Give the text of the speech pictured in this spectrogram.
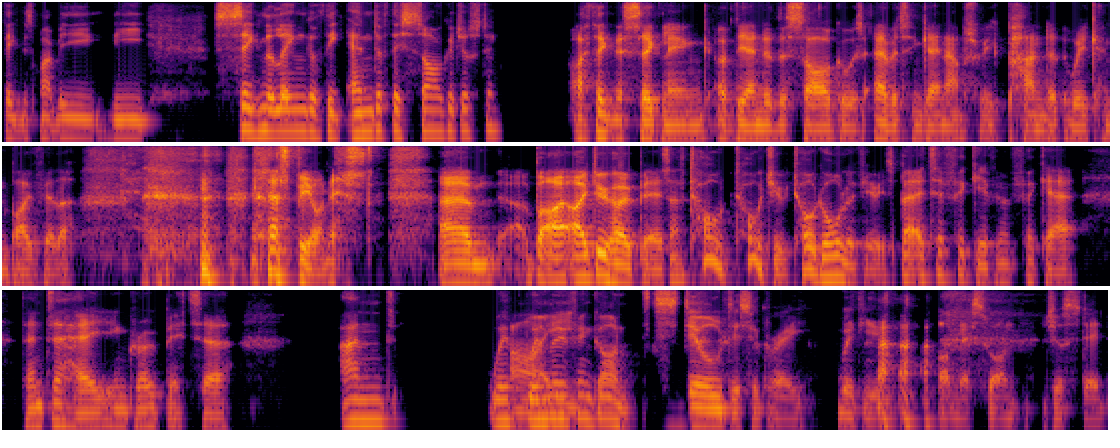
think this might be the signalling of the end of this saga, Justin? I think the signalling of the end of the saga was Everton getting absolutely panned at the weekend by Villa. Let's be honest. Um, but I, I, do hope it is. I've told told you, told all of you, it's better to forgive and forget than to hate and grow bitter. And we're, we're moving on. Still disagree with you on this one, Justin.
